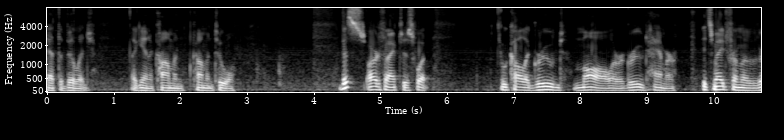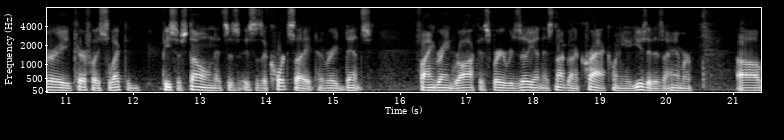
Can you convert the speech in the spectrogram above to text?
at the village. Again, a common common tool. This artifact is what we call a grooved maul or a grooved hammer. It's made from a very carefully selected piece of stone. It's, this is a quartzite, a very dense, fine grained rock that's very resilient and it's not going to crack when you use it as a hammer. Uh,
